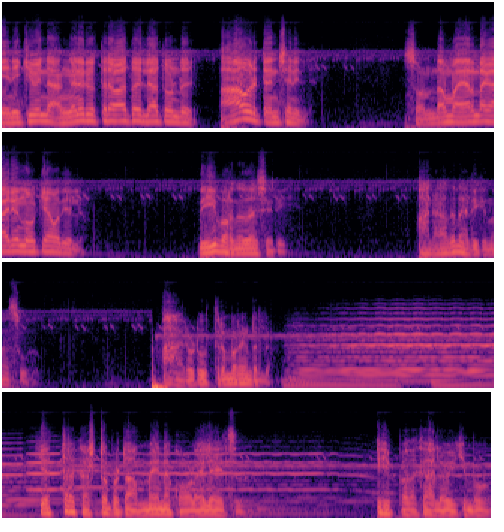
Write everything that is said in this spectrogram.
എനിക്ക് പിന്നെ അങ്ങനെ ഒരു ഉത്തരവാദിത്വം ഇല്ലാത്തതുകൊണ്ട് ആ ഒരു ടെൻഷൻ ഇല്ല. സ്വന്തം വയറിന്റെ കാര്യം നോക്കിയാൽ മതിയല്ലോ. നീ പറഞ്ഞതാ ശരി. അനാഥനായിരിക്കുന്ന സുഖം. ആരോട് ഉത്തരം പറയണ്ടല്ലോ. എത്ര കഷ്ടപ്പെട്ട അമ്മ എന്നെ കോളേജിൽ അയച്ചത്. ഇപ്പൊ അതൊക്കെ ആലോചിക്കുമ്പോ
